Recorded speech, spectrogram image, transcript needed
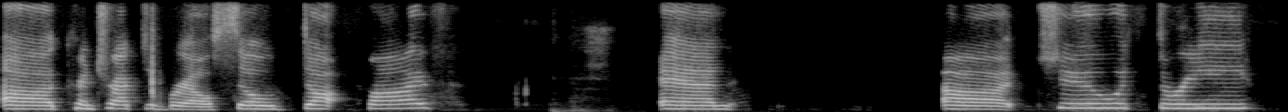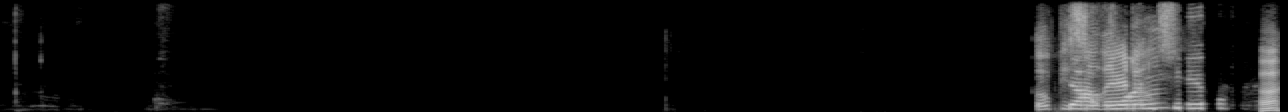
uh contracted braille. So dot five and uh two, three, Oh, you still dot there, one, two. Huh?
